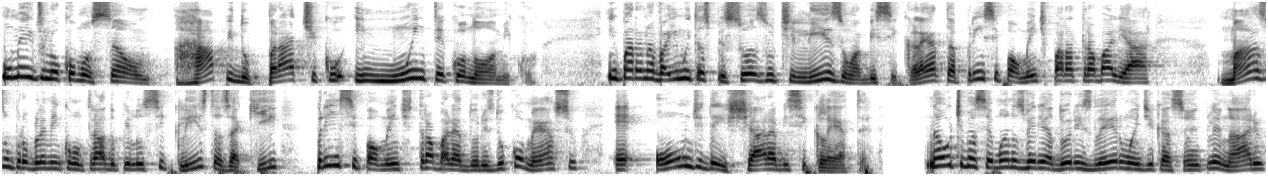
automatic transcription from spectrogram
Um meio de locomoção rápido, prático e muito econômico. Em Paranavaí, muitas pessoas utilizam a bicicleta principalmente para trabalhar. Mas um problema encontrado pelos ciclistas aqui, principalmente trabalhadores do comércio, é onde deixar a bicicleta. Na última semana, os vereadores leram a indicação em plenário,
